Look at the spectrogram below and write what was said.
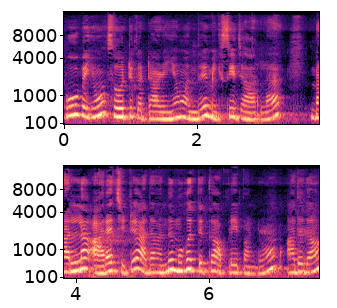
பூவையும் சோற்றுக்கற்றாழையும் வந்து மிக்ஸி ஜாரில் நல்லா அரைச்சிட்டு அதை வந்து முகத்துக்கு அப்ளை பண்ணுறோம் அதுதான்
